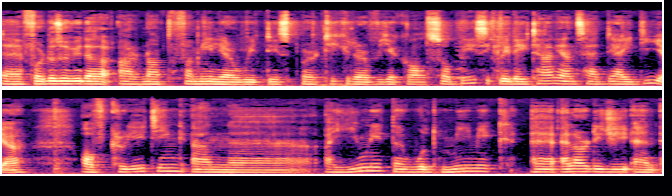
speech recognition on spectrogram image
Uh, for those of you that are not familiar with this particular vehicle, so basically the Italians had the idea of creating an, uh, a unit that would mimic uh, LRDG and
